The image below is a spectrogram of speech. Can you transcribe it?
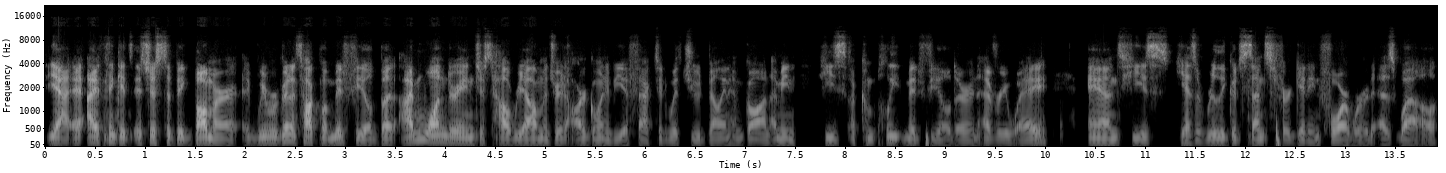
yeah, I think it's it's just a big bummer. Uh, we were going to talk about midfield, but I'm wondering just how Real Madrid are going to be affected with Jude Bellingham gone. I mean, he's a complete midfielder in every way, and he's he has a really good sense for getting forward as well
